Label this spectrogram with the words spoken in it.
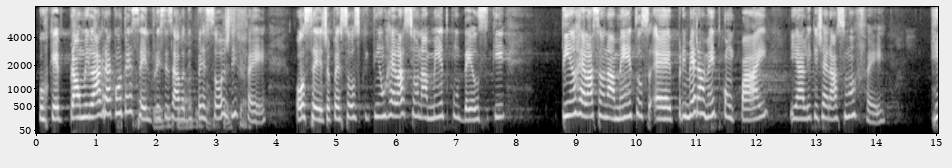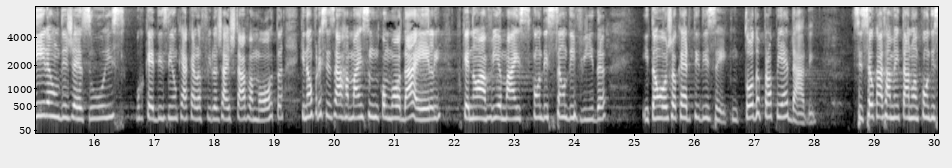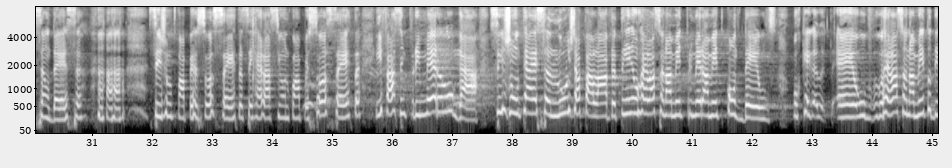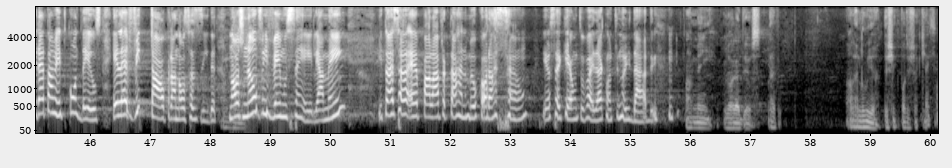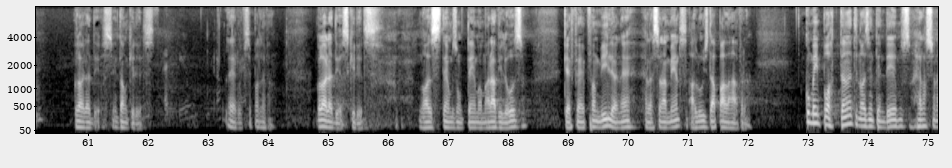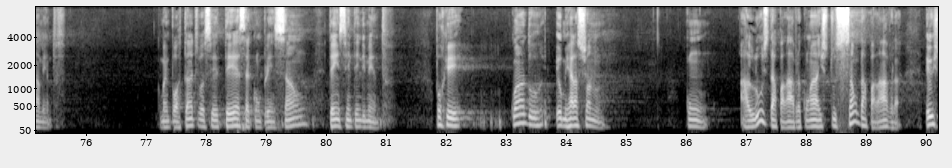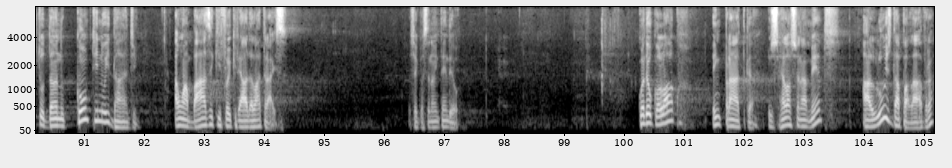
Porque para o um milagre acontecer, ele precisava de pessoas de fé. Ou seja, pessoas que tinham relacionamento com Deus, que tinham relacionamentos, é, primeiramente com o Pai, e ali que gerasse uma fé. Riram de Jesus, porque diziam que aquela filha já estava morta, que não precisava mais incomodar ele, porque não havia mais condição de vida. Então hoje eu quero te dizer, com toda propriedade, se seu casamento está numa condição dessa, se junte com a pessoa certa, se relacione com a pessoa certa e faça em primeiro lugar, se junte a essa luz da palavra, tenha um relacionamento primeiramente com Deus, porque é, o, o relacionamento diretamente com Deus, ele é vital para a nossa vida. Nós não vivemos sem ele, amém? Então essa é a palavra que estava no meu coração. Eu sei que é onde tu vai dar continuidade. Amém. Glória a Deus. Aleluia. Deixa que pode deixar aqui. Glória a Deus. Então, queridos. Leve, você pode levar. Glória a Deus, queridos. Nós temos um tema maravilhoso, que é família, né? Relacionamentos à luz da palavra. Como é importante nós entendermos relacionamentos. Como é importante você ter essa compreensão, ter esse entendimento. Porque quando eu me relaciono com a luz da palavra, com a instrução da palavra, eu estou dando continuidade a uma base que foi criada lá atrás. Eu sei que você não entendeu. Quando eu coloco em prática os relacionamentos à luz da palavra,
